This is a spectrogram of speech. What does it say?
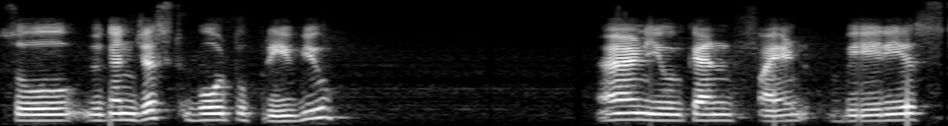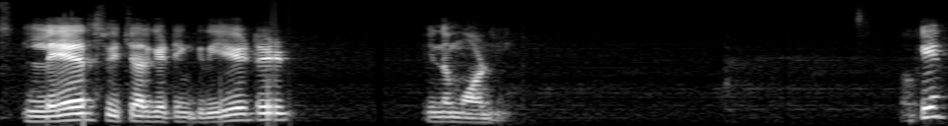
So you can just go to preview and you can find various layers which are getting created in a model. Okay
